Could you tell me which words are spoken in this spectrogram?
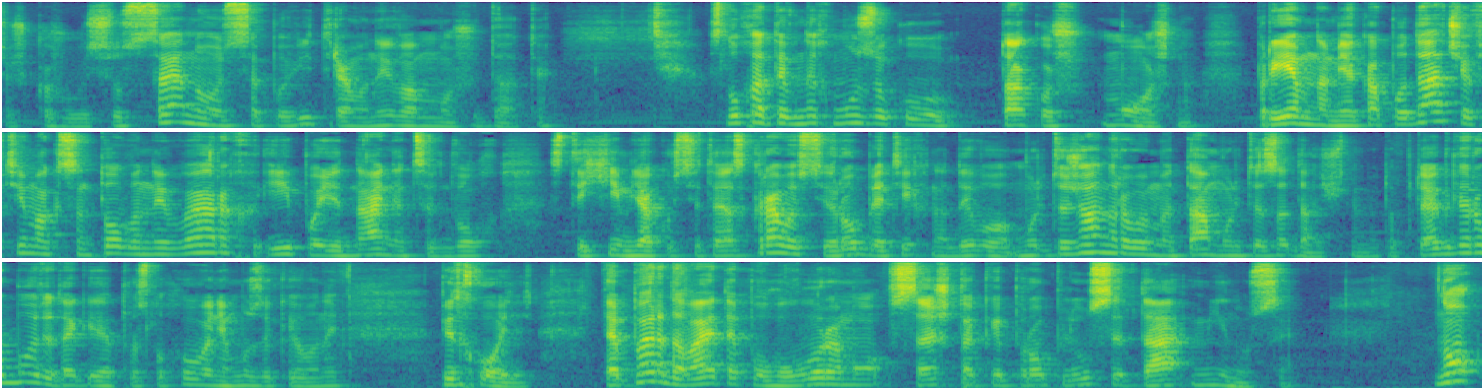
я ж кажу, цю сцену, це повітря вони вам можуть дати. Слухати в них музику також можна. Приємна м'яка подача, втім акцентований верх і поєднання цих двох стихій м'якості та яскравості роблять їх на диво мультижанровими та мультизадачними. Тобто як для роботи, так і для прослуховування музики вони підходять. Тепер давайте поговоримо все ж таки про плюси та мінуси. Ну,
